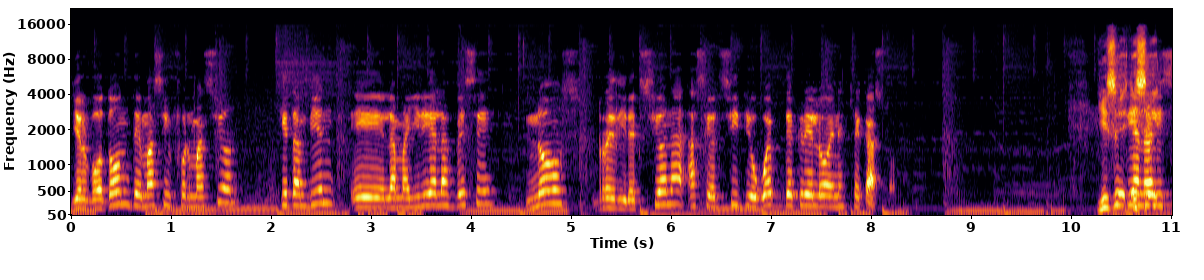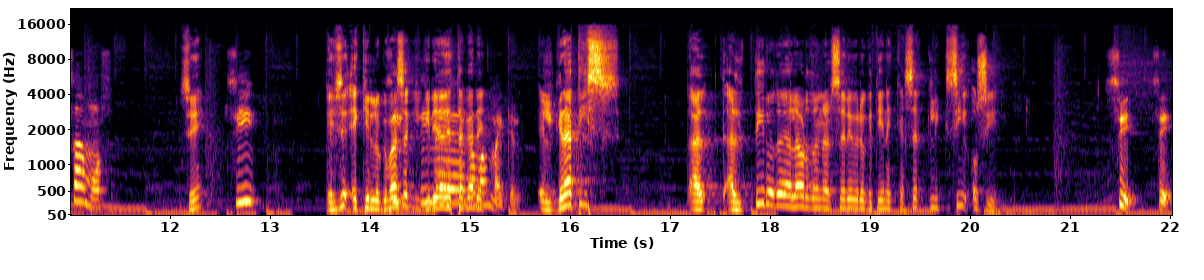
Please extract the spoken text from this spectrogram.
Y el botón de más información que también eh, la mayoría de las veces nos redirecciona hacia el sitio web de Crelo en este caso. Y ese, Si ese- analizamos, ¿sí? sí, Ese- es que lo que sí, pasa es que quería destacar nomás, el, Michael. el gratis. Al, al tiro te da la orden al cerebro que tienes que hacer clic sí o sí. Sí, sí.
